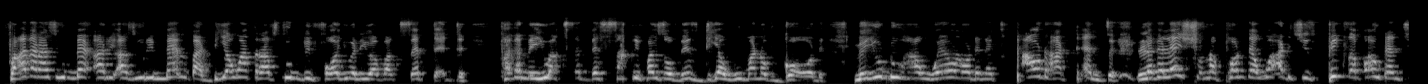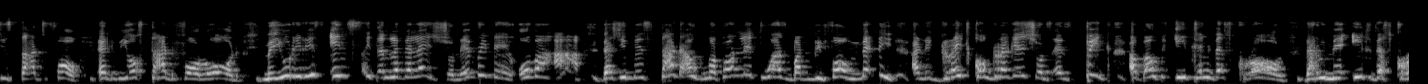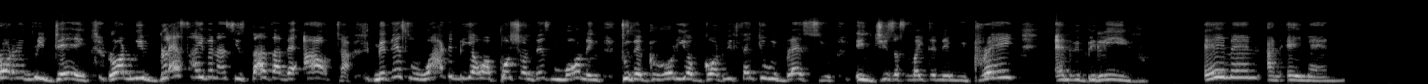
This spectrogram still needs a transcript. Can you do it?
Father, as you, as you remember, dear that have stood before you and you have accepted, Father, may you accept the sacrifice of this dear woman of God. May you do her well, Lord, and expound her tent. Revelation upon the word she speaks about and she stands for, and we all stand for, Lord. May you release insight and revelation every day over her that she may stand out not only to us but before many and great congregations and speak about eating the scroll, that we may eat the scroll every day. Lord, we bless her even as she stands at the altar. May this word be our portion this morning to the glory of God. We thank you, we bless you. In Jesus' mighty name we pray and we believe. Amen and amen.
